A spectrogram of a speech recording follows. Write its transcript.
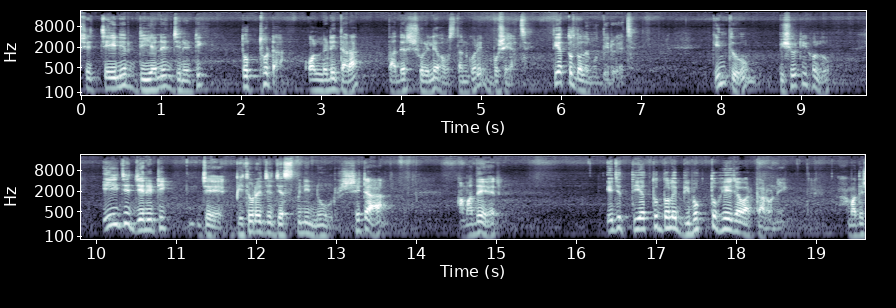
সে চেইনের ডিএনএ জেনেটিক তথ্যটা অলরেডি তারা তাদের শরীরে অবস্থান করে বসে আছে, তিয়াত্তর দলের মধ্যেই রয়েছে। কিন্তু বিষয়টি হলো, এই যে জেনেটিক যে ভিতরে যে জেসমিনি নূর, সেটা আমাদের এই যে তিয়াত্তর দলে বিভক্ত হয়ে যাওয়ার কারণে, আমাদের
